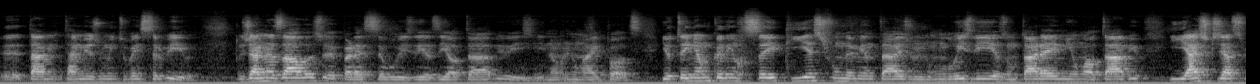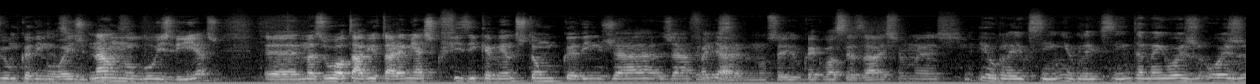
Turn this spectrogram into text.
está, está mesmo muito bem servido. Já nas aulas aparece ser Luís Dias e Otávio e, e, não, não há hipótese. Eu tenho um bocadinho receio que esses fundamentais, um Luís Dias, um Taremi, um Otávio, e acho que já subiu um bocadinho hoje, não no Luís Dias, Uh, mas o Otávio e o Taremi acho que fisicamente estão um bocadinho já, já a falhar. Não sei o que é que vocês acham, mas. Eu creio que sim, eu creio que sim. Também hoje, hoje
